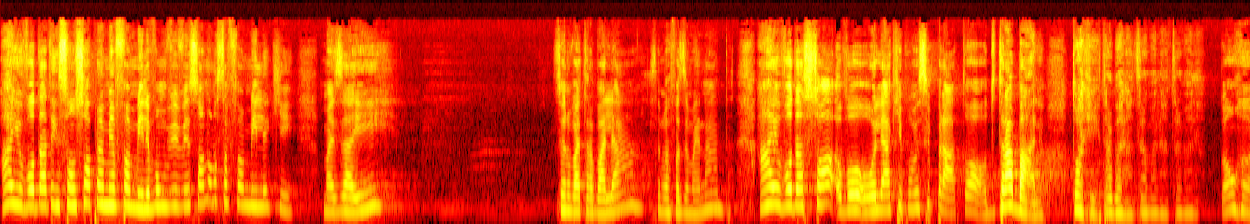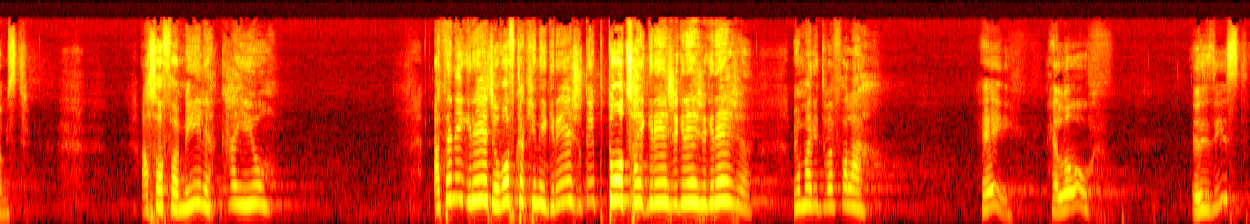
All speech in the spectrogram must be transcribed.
Ah, eu vou dar atenção só para minha família, vamos viver só na nossa família aqui. Mas aí você não vai trabalhar? Você não vai fazer mais nada? Ah, eu vou dar só, eu vou olhar aqui para esse prato, ó, do trabalho. Estou aqui, trabalhando, trabalhando, trabalhando. Igual um hamster. A sua família caiu. Até na igreja, eu vou ficar aqui na igreja o tempo todo, só igreja, igreja, igreja. Meu marido vai falar: Hey, hello, eu existo.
